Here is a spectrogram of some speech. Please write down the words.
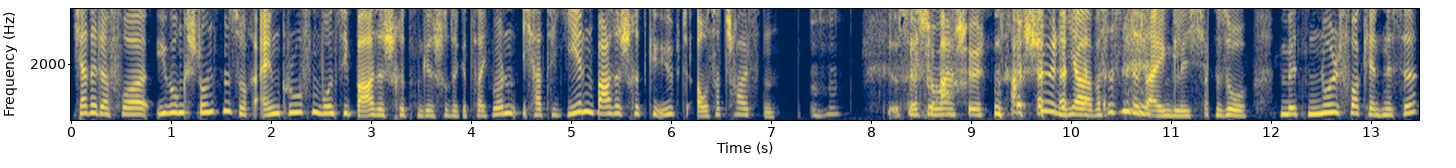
Ich hatte davor Übungsstunden, so eingrooven, wo uns die Basisschritte gezeigt wurden. Ich hatte jeden Basisschritt geübt, außer Charleston. Das ist so, schon mal ach, schön. Ach schön, ja, was ist denn das eigentlich? So, mit null Vorkenntnisse.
